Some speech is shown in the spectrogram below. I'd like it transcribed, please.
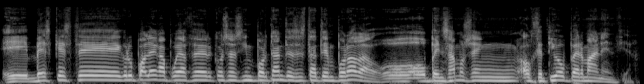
Eh, ¿Ves que este grupo Alega puede hacer cosas importantes esta temporada o, pensamos en objetivo permanencia?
